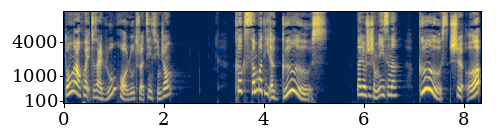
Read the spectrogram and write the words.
冬奥会正在如火如荼的进行中。Cook somebody a goose，那就是什么意思呢？Goose 是鹅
